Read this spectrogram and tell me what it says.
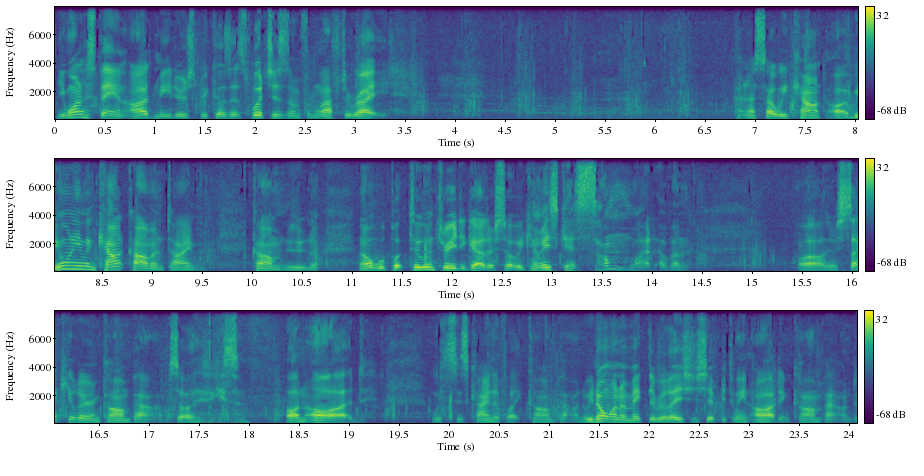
You want to stay in odd meters because it switches them from left to right. And that's how we count. Uh, we won't even count common time come. No, we'll put two and three together so we can at least get somewhat of an, well, there's secular and compound, so I guess an odd, which is kind of like compound. We don't want to make the relationship between odd and compound.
